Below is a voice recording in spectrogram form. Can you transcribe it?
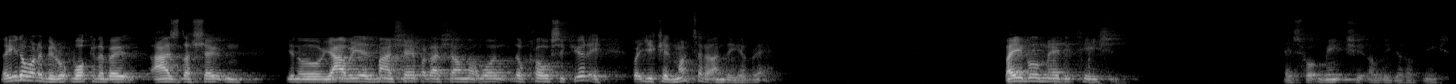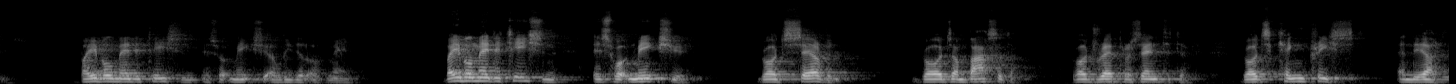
Now, you don't want to be walking about as they're shouting, you know, Yahweh is my shepherd, I shall not want, they'll call security. But you can mutter it under your breath. Bible meditation is what makes you a leader of nations. Bible meditation is what makes you a leader of men. Bible meditation is what makes you God's servant, God's ambassador, God's representative, God's king priest in the earth,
